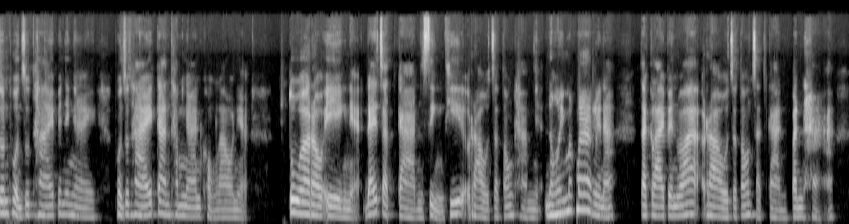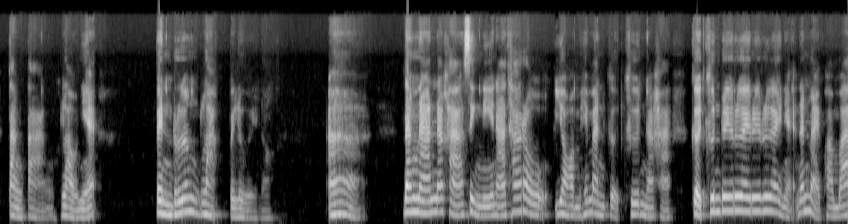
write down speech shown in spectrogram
จนผลสุดท้ายเป็นยังไง ผลสุดท้ายการทำงานของเราเนี่ยตัวเราเองเนี่ยได้จัดการสิ่งที่เราจะต้องทำเนี่ยน้อยมากๆเลยนะ แต่กลายเป็นว่าเราจะต้องจัดการปัญหาต่างๆ เหล่านี้เป็นเรื่องหลักไปเลยเนาะอ่าดังนั้นนะคะสิ่งนี้นะถ้าเรายอมให้มันเกิดขึ้นนะคะ เกิดขึ้นเรื่อยๆเรื่อยๆเนี่ยนั่นหมายความว่า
